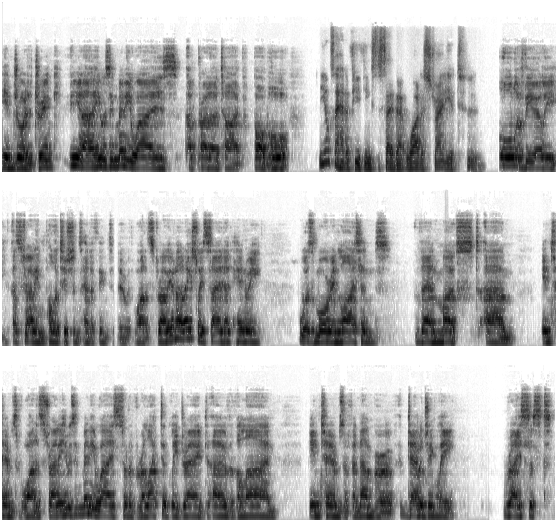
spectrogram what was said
he enjoyed a drink. You know, he was in many ways a prototype Bob Hawke. He also had a few things to say about white Australia too. All of the early Australian politicians had a thing to do with white Australia, and I'd actually say that Henry was more enlightened than most um, in terms of white Australia. He was in many ways sort of reluctantly dragged over the line in terms of a number of damagingly racist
